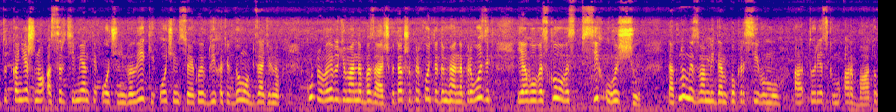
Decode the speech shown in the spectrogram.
Тут, звісно, асортименти дуже великі, дуже все. Я буду їхати додому, обов'язково куплю, вони будуть у мене на базарчику. Так що приходьте до мене на привозик, я обов'язково всіх угощу. Так, ну ми з вами йдемо по красивому а, турецькому арбату.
